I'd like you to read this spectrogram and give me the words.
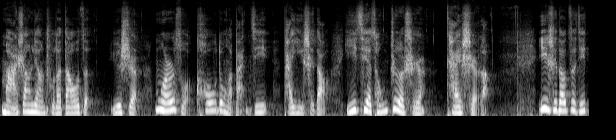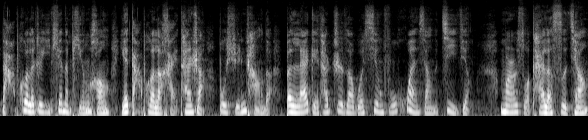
马上亮出了刀子。于是莫尔索扣动了扳机。他意识到，一切从这时开始了。意识到自己打破了这一天的平衡，也打破了海滩上不寻常的、本来给他制造过幸福幻象的寂静。莫尔索开了四枪，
